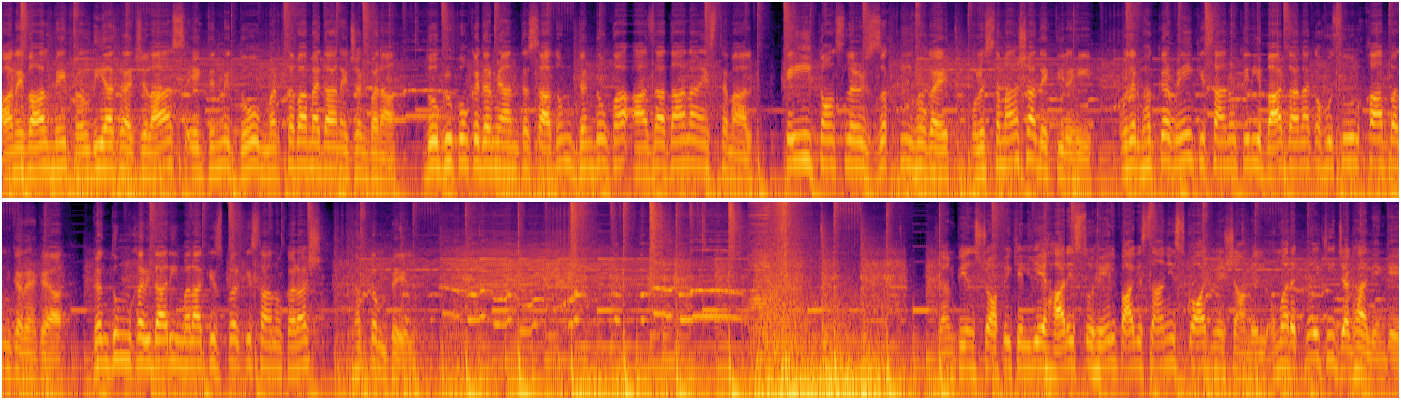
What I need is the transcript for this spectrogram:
आनेवाल में बल्दिया का इजलास। एक दिन में दो मरतबा मैदान जंग बना। दो ग्रुपों के दरमियान तसादुम डंडों का आजादाना इस्तेमाल। कई काउंसलर जख्मी हो गए। पुलिस तमाशा देखती रही। उधर भक्कर में किसानों के लिए बारदाना का हसूल खाब बन कर रह गया। गंदुम खरीदारी मराकज पर किसानों का रश धक्कम पेल। चैंपियंस ट्रॉफी के लिए हारिस सुहेल पाकिस्तानी स्क्वाड में शामिल। उमर अकमल की जगह लेंगे।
